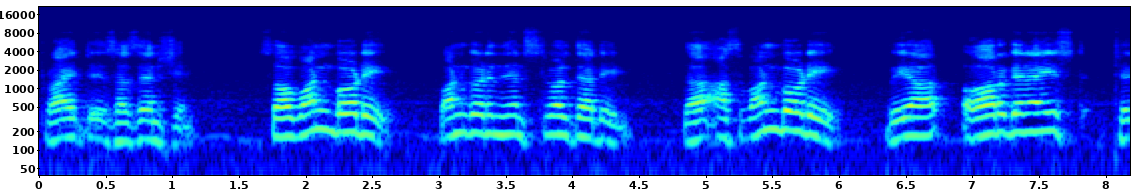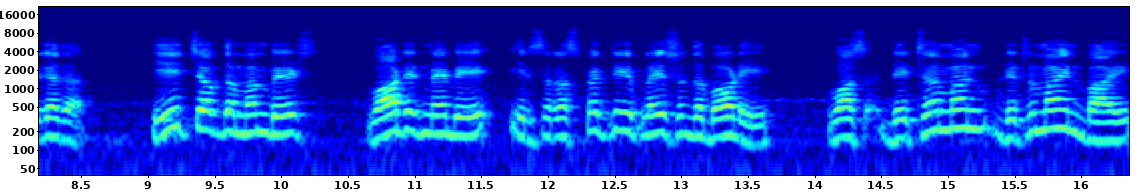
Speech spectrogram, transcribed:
prior to his ascension. So one body, 1 Corinthians 12 13. The, as one body, we are organized together. Each of the members, what it may be, its respective place in the body, was determined, determined by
